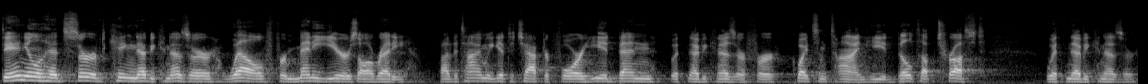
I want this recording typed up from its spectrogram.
Daniel had served King Nebuchadnezzar well for many years already. By the time we get to chapter 4, he had been with Nebuchadnezzar for quite some time. He had built up trust with Nebuchadnezzar.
